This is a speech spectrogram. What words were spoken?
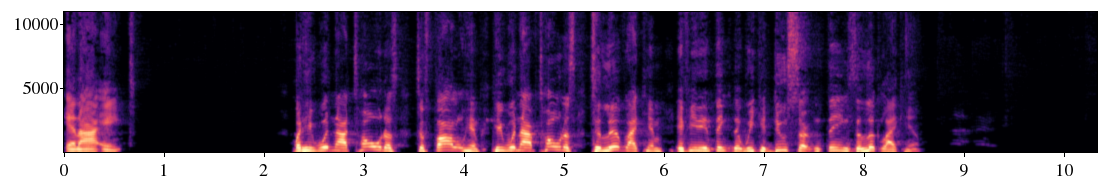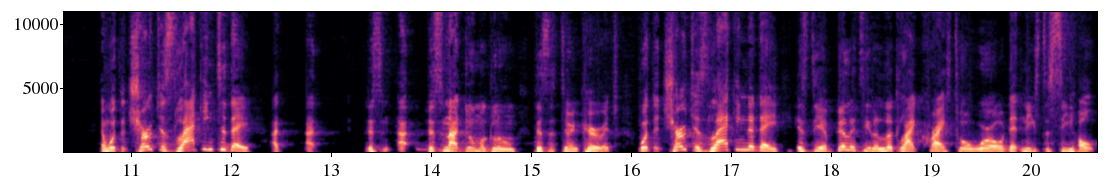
And I ain't. But he would not have told us to follow him. He would not have told us to live like him if he didn't think that we could do certain things to look like him. And what the church is lacking today, I, I, listen, I, this is not doom or gloom. This is to encourage. What the church is lacking today is the ability to look like Christ to a world that needs to see hope.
